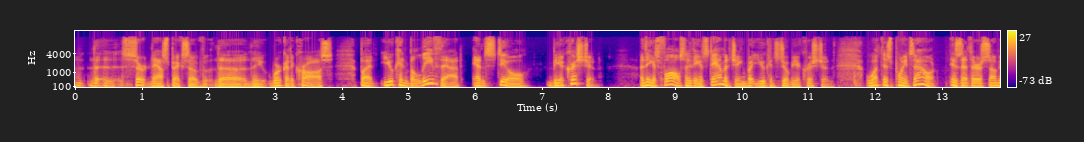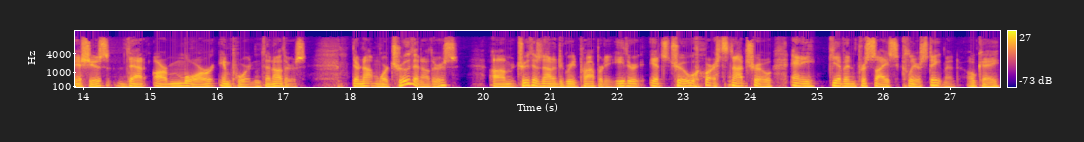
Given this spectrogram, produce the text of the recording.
the uh, certain aspects of the the work of the cross, but you can believe that and still be a Christian. I think it's false. I think it's damaging, but you can still be a Christian. What this points out is that there are some issues that are more important than others. They're not more true than others. Um, truth is not a degreed property. Either it's true or it's not true. Any given, precise, clear statement. Okay.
